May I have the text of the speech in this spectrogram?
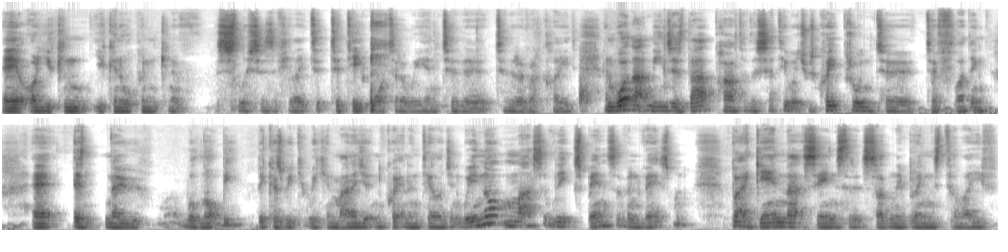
uh, or you can you can open kind of sluices, if you like, to, to take water away into the to the River Clyde. And what that means is that part of the city, which was quite prone to to flooding, uh, is now will not be because we, we can manage it in quite an intelligent way. Not massively expensive investment, but again, that sense that it suddenly brings to life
